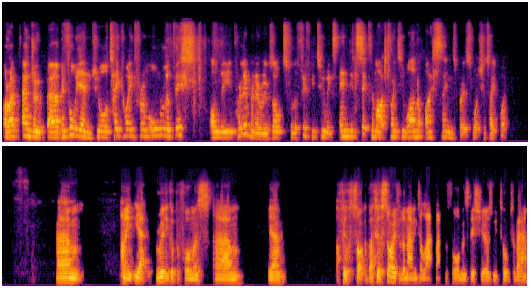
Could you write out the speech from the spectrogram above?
All right, Andrew, uh, before we end, your takeaway from all of this on the preliminary results for the 52 weeks ended 6th of March 21 by Sainsbury's. What's your takeaway? Um, I mean, yeah, really good performance. Um, yeah, I feel sorry. I feel sorry for them having to lap that performance this year, as we talked about.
